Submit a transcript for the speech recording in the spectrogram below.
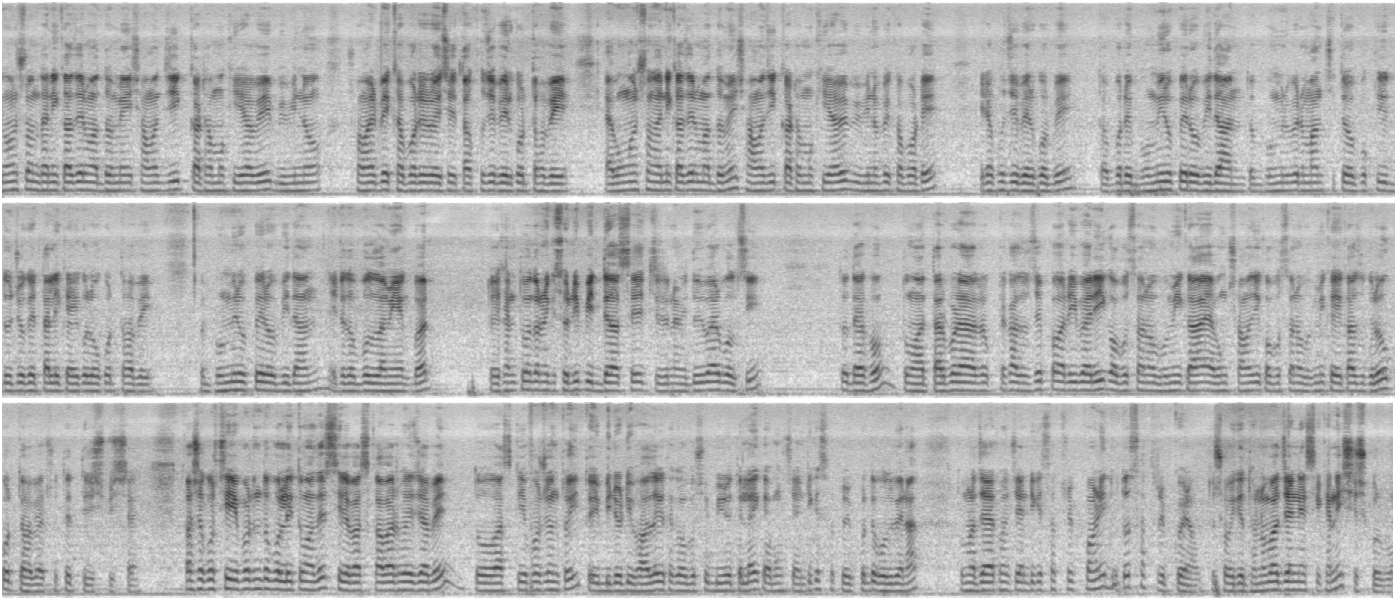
অনুসন্ধানী কাজের মাধ্যমে সামাজিক কাঠামো কীভাবে বিভিন্ন সময়ের প্রেক্ষাপটে রয়েছে তা খুঁজে বের করতে হবে এবং অনুসন্ধানী কাজের মাধ্যমে সামাজিক কাঠামো কীভাবে বিভিন্ন প্রেক্ষাপটে এটা খুঁজে বের করবে। তারপরে ভূমিরূপের অভিধান, তো ভূমিরূপের মানচিত্র প্রকৃতির দুর্যোগের তালিকা এগুলো করতে হবে। ভূমিরূপের অভিধান, এটা তো বললামই একবার। তো এখানে তোমাদের অনেক কিছু রিপিট দেওয়া আছে যেজন্য আমি দুইবার বলছি। তো দেখো, তোমার তারপরে আর একটা কাজ হচ্ছে পারিবারিক অবস্থান ও ভূমিকা এবং সামাজিক অবস্থান ও ভূমিকা এই কাজগুলোও করতে হবে একশো তেত্রিশ পৃষ্ঠায়। তো আশা করছি এই পর্যন্ত বললেই তোমাদের সিলেবাস কাভার হয়ে যাবে। তো আজকে এ পর্যন্তই। তো এই ভিডিওটি ভালো লেগে থাকে অবশ্যই ভিডিওতে লাইক এবং চ্যানেলটিকে সাবস্ক্রাইব করতে ভুলবে না। তোমরা যারা এখন চ্যানেলটিকে সাবস্ক্রাইব করনি, দ্রুত সাবস্ক্রাইব করে নাও। তো সবাইকে ধন্যবাদ জানিয়ে সেখানেই শেষ করব।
